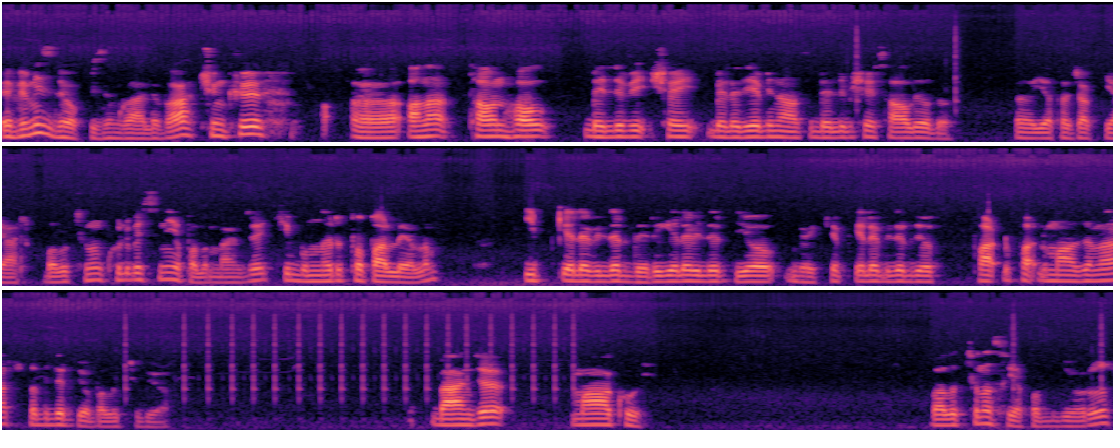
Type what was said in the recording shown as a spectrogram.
Evimiz de yok bizim galiba. Çünkü e, ana town hall belli bir şey, belediye binası belli bir şey sağlıyordu. E, yatacak yer. Balıkçının kulübesini yapalım bence ki bunları toparlayalım. İp gelebilir, deri gelebilir diyor, mürekkep gelebilir diyor. Farklı farklı malzemeler tutabilir diyor balıkçı diyor. Bence makul. Balıkçı nasıl yapabiliyoruz?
